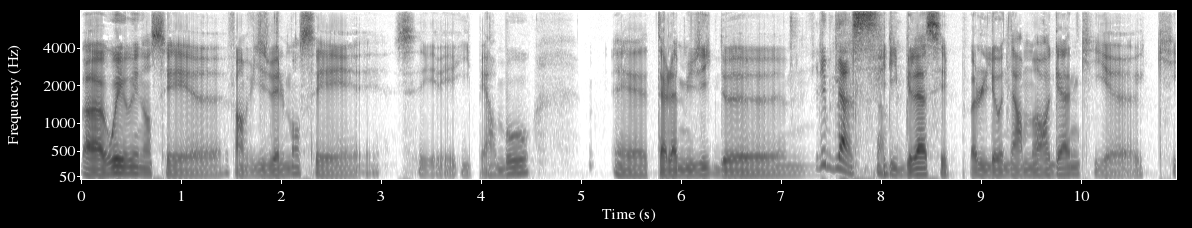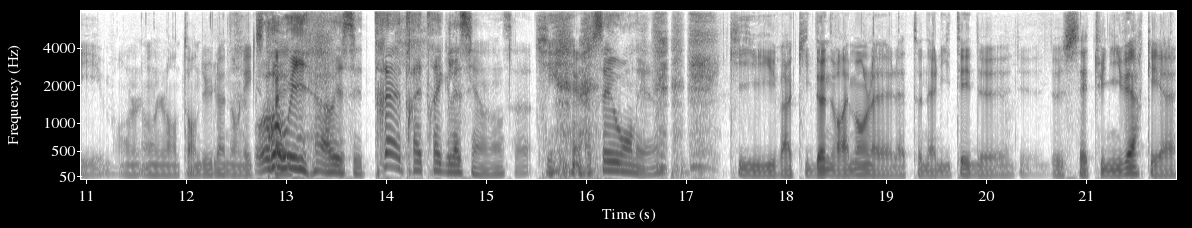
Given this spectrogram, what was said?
Bah oui, oui, non, c'est. euh, Enfin, visuellement, c'est hyper beau. Et T'as la musique de Philippe Glass. Philippe Glass et Paul Léonard Morgan qui, euh, qui on, on l'a entendu là dans l'extrait, Oh oui, ah oui c'est très, très, très glacien. hein, ça. qui, On sait où on est. hein. qui, va, qui donne vraiment la, la tonalité de, de, de cet univers qui est.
